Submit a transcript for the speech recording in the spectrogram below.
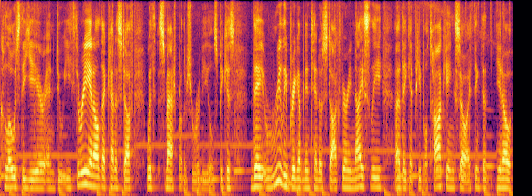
close the year and do E3 and all that kind of stuff with Smash Brothers reveals because they really bring up Nintendo stock very nicely. Uh, they get people talking. So I think that, you know,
